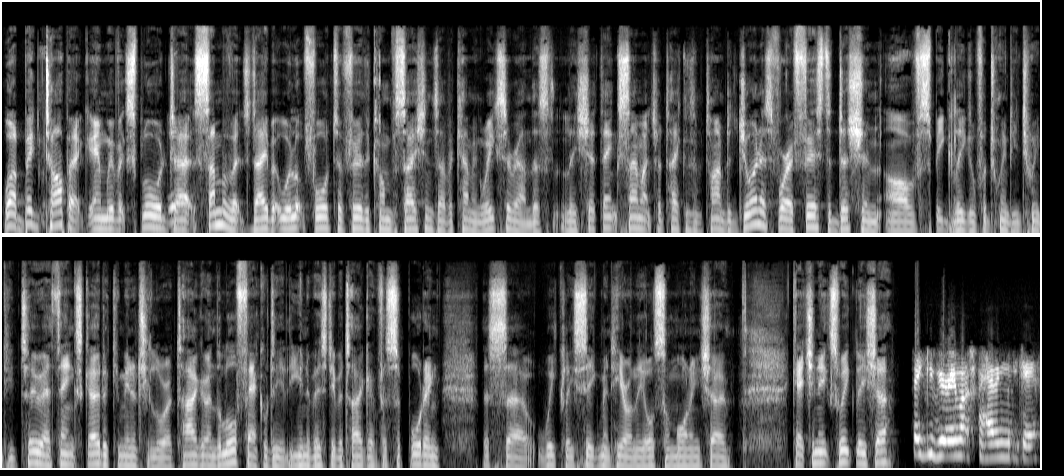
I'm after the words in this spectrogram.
Well, a big topic, and we've explored uh, some of it today, but we'll look forward to further conversations over coming weeks around this, Leisha. Thanks so much for taking some time to join us for our first edition of Speak Legal for 2022. Our thanks go to Community Law Otago and the Law Faculty at the University of Otago for supporting this uh, weekly segment here on the Awesome Morning Show. Catch you next week, Leisha. Thank you very much for having me, Jeff.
